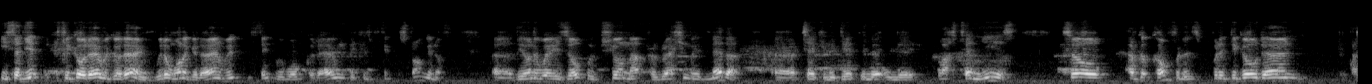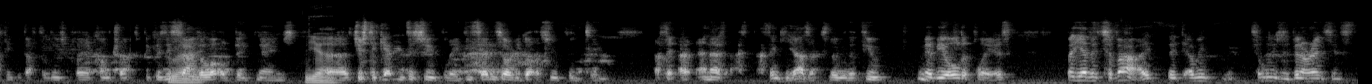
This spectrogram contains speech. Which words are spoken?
He said, yeah, if we go down, we go down. We don't want to go down. We think we won't go down because we think we're strong enough. Uh, the only way is up. We've shown that progression. We've never uh, taken a dip in the, in the last 10 years. So I've got confidence. But if they go down, I think we'd have to lose player contracts because he Right. signed a lot of big names Yeah. uh, just to get into Super League. He said he's already got a Super League team. I think, and I, I think he has actually with a few maybe older players. But yeah, they survived. They, I mean, Toulouse has been around since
